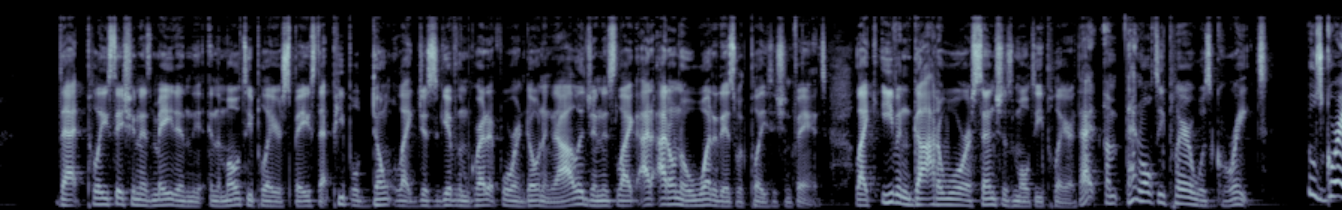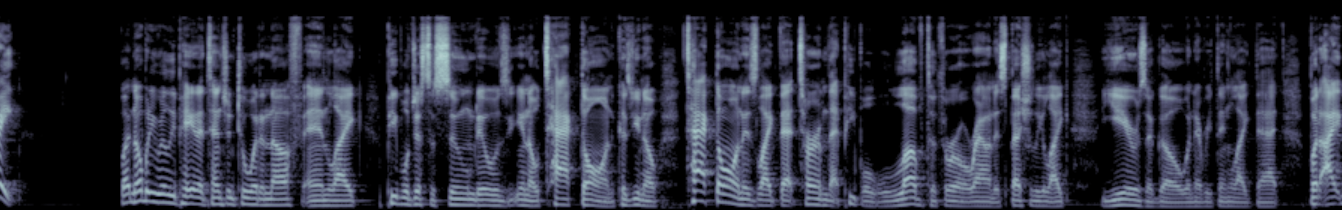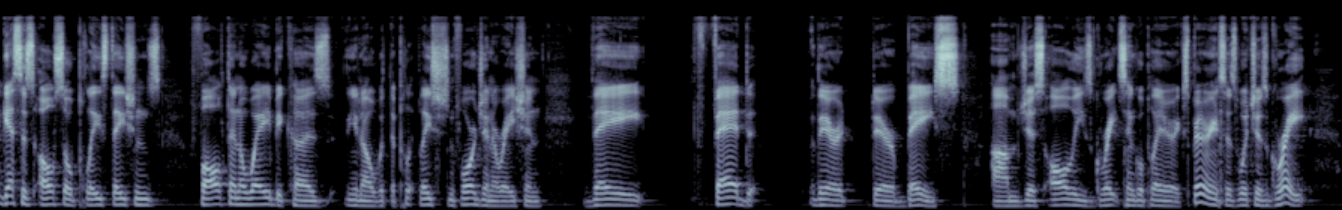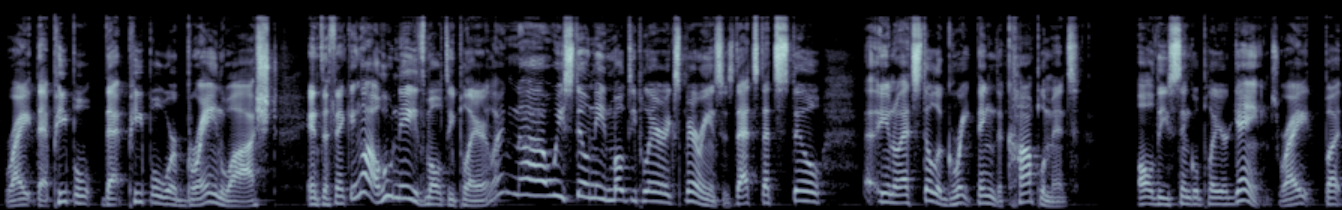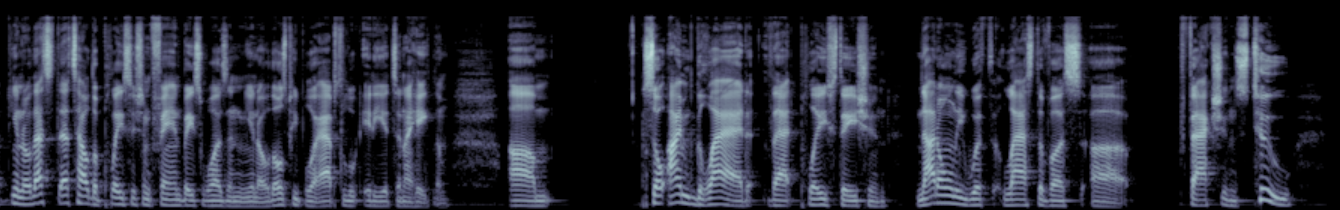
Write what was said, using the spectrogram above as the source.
that PlayStation has made in the in the multiplayer space that people don't like just give them credit for and don't acknowledge. And it's like I, I don't know what it is with PlayStation fans. Like even God of War Ascensions multiplayer, that um, that multiplayer was great. It was great. But nobody really paid attention to it enough, and like people just assumed it was, you know, tacked on. Because you know, tacked on is like that term that people love to throw around, especially like years ago and everything like that. But I guess it's also PlayStation's fault in a way because you know with the PlayStation 4 generation, they fed their their base um, just all these great single player experiences, which is great, right? That people that people were brainwashed into thinking, oh, who needs multiplayer? Like, no, we still need multiplayer experiences. That's that's still, uh, you know, that's still a great thing to complement all these single player games, right? But you know, that's that's how the PlayStation fan base was, and you know, those people are absolute idiots, and I hate them. Um, so I'm glad that PlayStation, not only with Last of Us uh, Factions 2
